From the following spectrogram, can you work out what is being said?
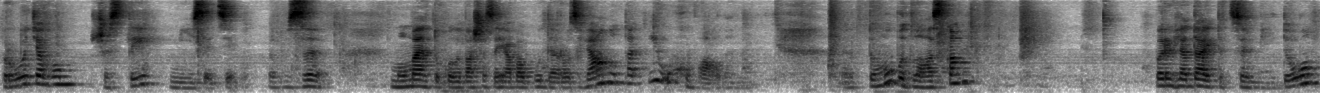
протягом 6 місяців з моменту, коли ваша заява буде розглянута і ухвалена. Е, Тому, будь ласка, переглядайте це відео.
